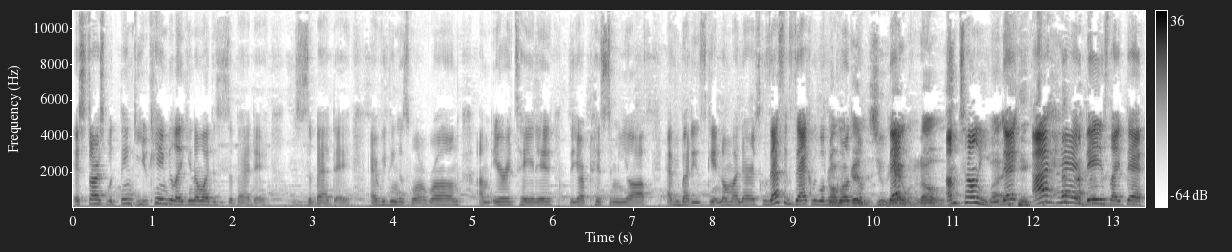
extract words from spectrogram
It starts with thinking. You can't be like, you know what, this is a bad day. This is a bad day. Everything is going wrong. I'm irritated. They are pissing me off. Everybody is getting on my nerves. Because that's exactly what we're oh going goodness, through. you That- had one of those. I'm telling you Like- that I had days like that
